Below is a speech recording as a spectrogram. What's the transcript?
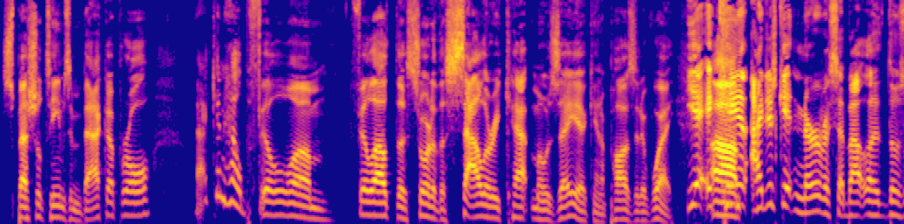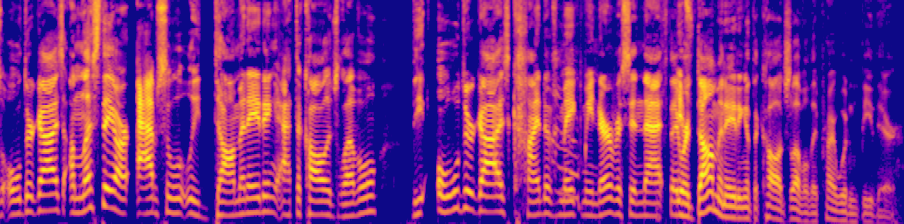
special teams and backup role, that can help fill um, fill out the sort of the salary cap mosaic in a positive way. Yeah, it um, can. I just get nervous about like, those older guys unless they are absolutely dominating at the college level. The older guys kind of make me nervous in that if they if, were dominating at the college level, they probably wouldn't be there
